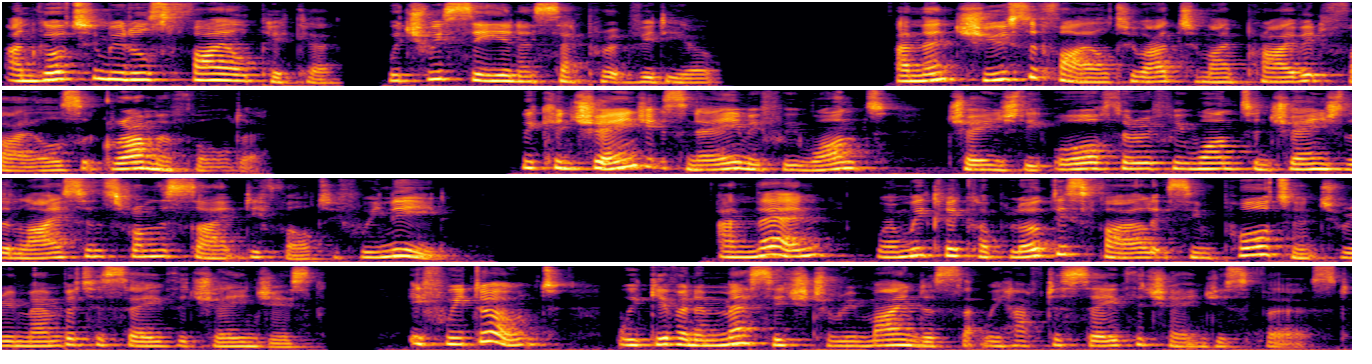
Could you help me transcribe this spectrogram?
and go to Moodle's File Picker, which we see in a separate video and then choose the file to add to my private files grammar folder. We can change its name if we want, change the author if we want and change the license from the site default if we need. And then, when we click upload this file, it's important to remember to save the changes. If we don't, we're given a message to remind us that we have to save the changes first.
